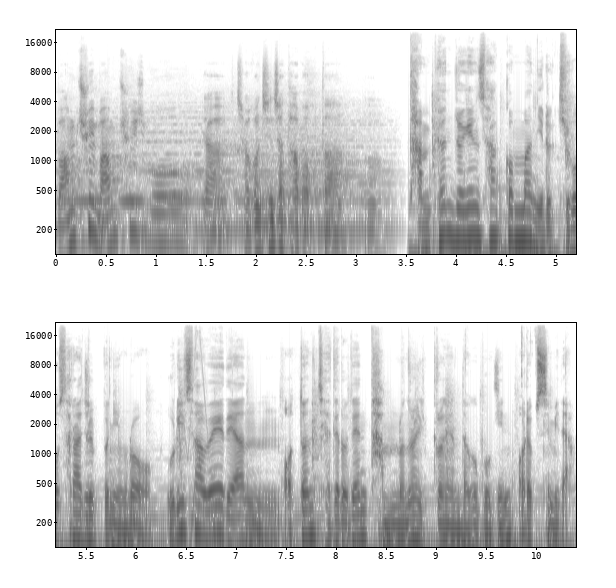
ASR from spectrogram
마음충이 마음충이지 뭐 야, 저건 진짜 답 없다. 어. 단편적인 사건만 일으키고 사라질 뿐이므로 우리 사회에 대한 어떤 제대로 된 담론을 이끌어낸다고 보긴 어렵습니다.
